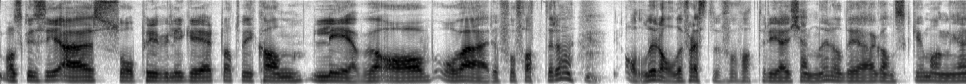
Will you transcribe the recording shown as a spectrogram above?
hva skal vi si, er så privilegert at vi kan leve av å være forfattere. De aller, aller fleste forfattere jeg kjenner, og det er ganske mange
